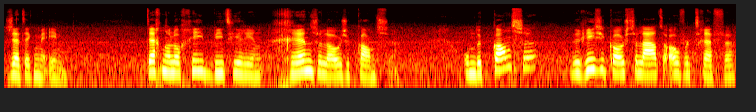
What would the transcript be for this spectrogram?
zet ik me in. Technologie biedt hierin grenzeloze kansen. Om de kansen de risico's te laten overtreffen,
